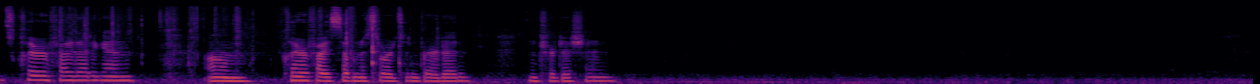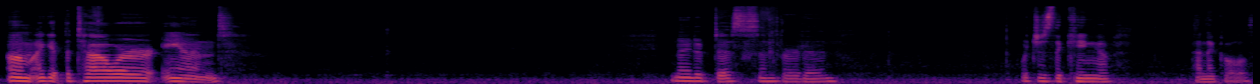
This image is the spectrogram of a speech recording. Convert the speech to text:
Let's clarify that again. Um, clarify Seven of Swords inverted in tradition. Um, I get the tower and Knight of Discs inverted, which is the King of Pentacles.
